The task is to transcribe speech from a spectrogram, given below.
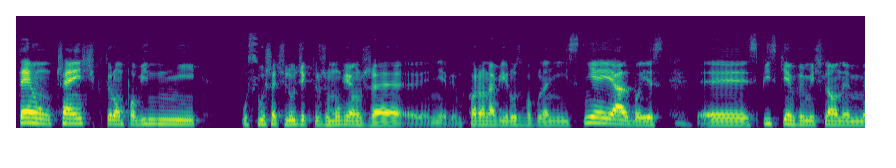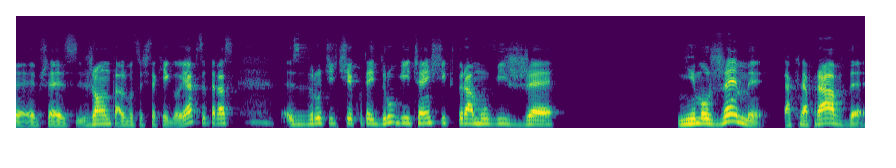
tę część, którą powinni usłyszeć ludzie, którzy mówią, że y, nie wiem, koronawirus w ogóle nie istnieje, albo jest spiskiem wymyślonym przez rząd, albo coś takiego. Ja chcę teraz zwrócić się ku tej drugiej części, która mówi, że nie możemy tak naprawdę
